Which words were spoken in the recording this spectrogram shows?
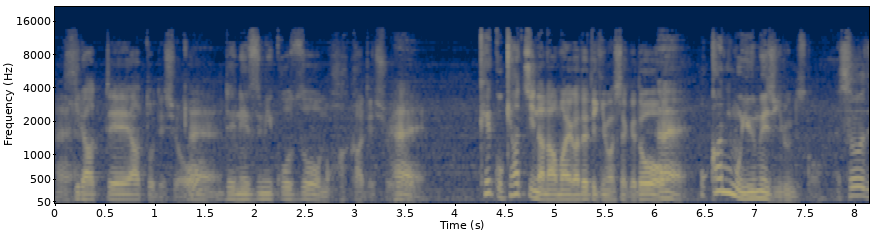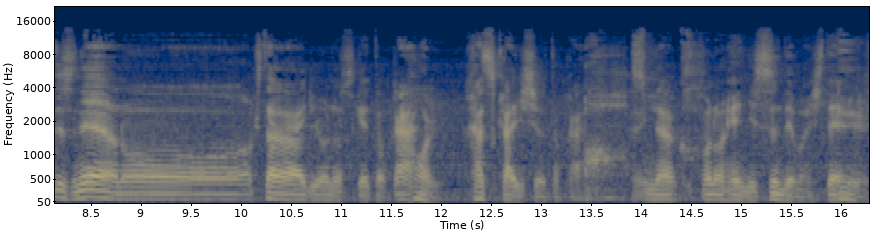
はい。平手跡でしょ、はい。でネズミ小僧の墓でしょ、はい。結構キャッチーな名前が出てきましたけど、はい。他にも有名人いるんですか？そうですね。あのー芥川龍之介とか、はい。勝海舟とかあみんなこの辺に住んでまして、え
